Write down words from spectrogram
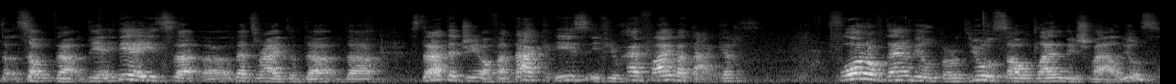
So the, the idea is, uh, uh, that's right, the, the, strategy of attack is if you have five attackers, four of them will produce outlandish values,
